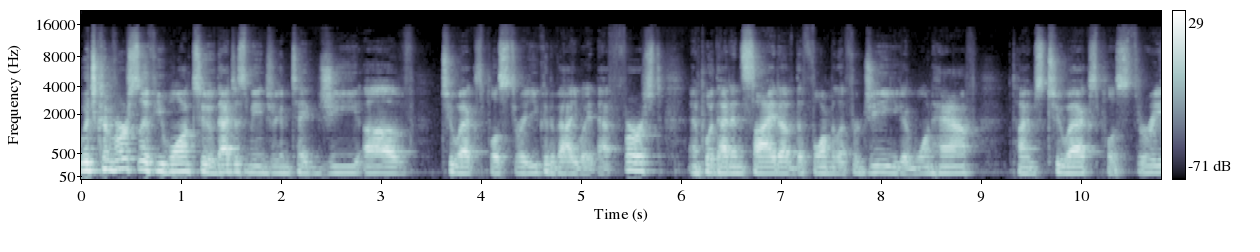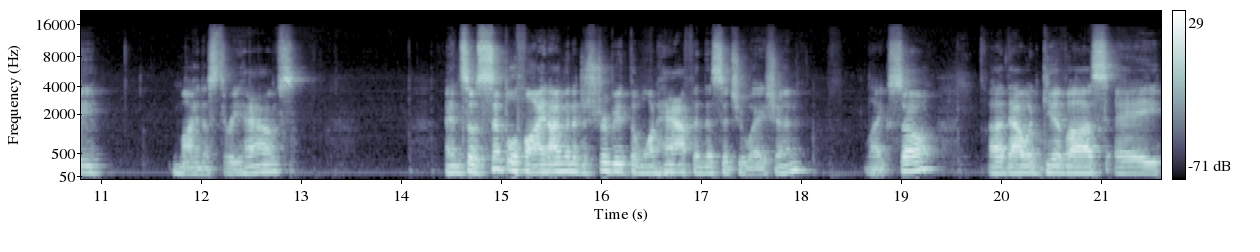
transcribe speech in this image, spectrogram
Which conversely, if you want to, that just means you're going to take g of 2x plus 3. You could evaluate f first and put that inside of the formula for g. You get 1 half times 2x plus 3 minus 3 halves. And so simplifying, I'm going to distribute the 1 half in this situation, like so. Uh, that would give us a,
